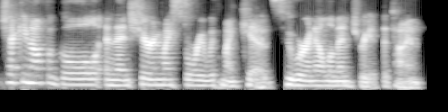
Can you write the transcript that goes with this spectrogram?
checking off a goal and then sharing my story with my kids who were in elementary at the time.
